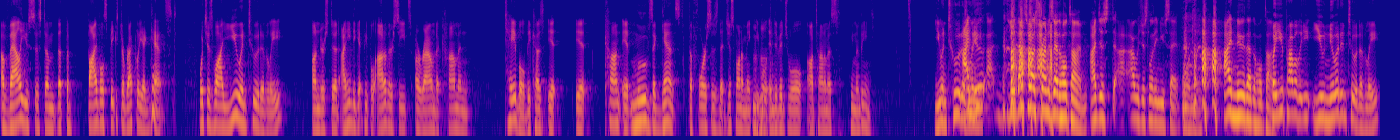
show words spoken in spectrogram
a value system that the Bible speaks directly against, which is why you intuitively understood I need to get people out of their seats around a common table because it it con it moves against the forces that just want to make people Mm-hmm. individual autonomous human beings. You intuitively I knew. I, yeah, that's what I was trying to say the whole time. I just I, I was just letting you say it for me. I knew that the whole time. But you probably you knew it intuitively,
